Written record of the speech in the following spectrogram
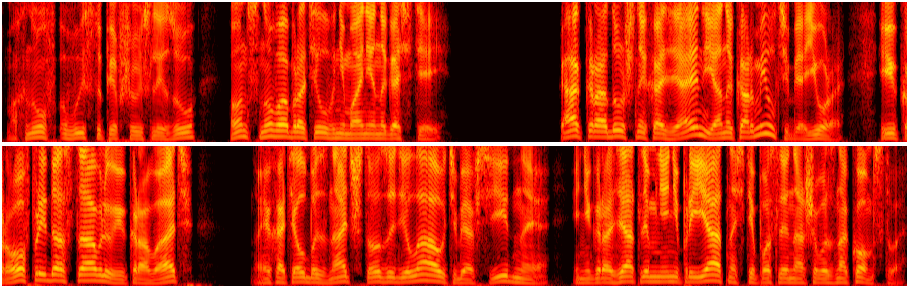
Смахнув выступившую слезу, он снова обратил внимание на гостей. «Как радушный хозяин я накормил тебя, Юра. И кров предоставлю, и кровать. Но я хотел бы знать, что за дела у тебя в Сиднее, и не грозят ли мне неприятности после нашего знакомства».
